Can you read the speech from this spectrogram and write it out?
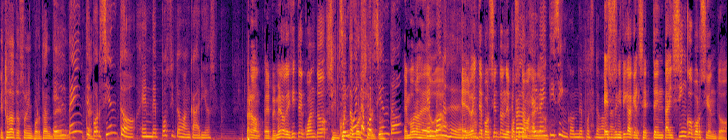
Estos datos son importantes. El 20% en depósitos bancarios. Perdón, el primero que dijiste, ¿cuánto? 50%. 50% En bonos de deuda. En bonos de deuda. El 20% en Eh, depósito perdón, bancario. El 25% en depósitos bancarios. Eso significa que el 75%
